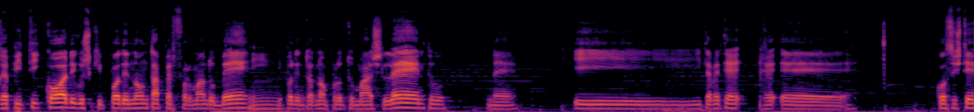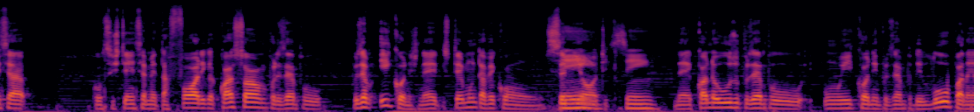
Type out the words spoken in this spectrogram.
repetir códigos que podem não estar performando bem Sim. e podem tornar o produto mais lento, né? E, e também ter é, consistência consistência metafórica. Quais são, por exemplo, por exemplo, ícones, né? Isso tem muito a ver com Sim, semiótica, sim. né? Quando eu uso, por exemplo, um ícone, por exemplo, de lupa na,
